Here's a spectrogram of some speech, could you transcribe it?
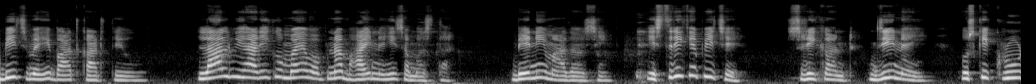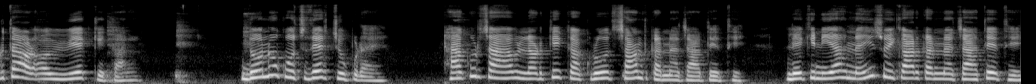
बीच में ही बात काटते हुए, लाल बिहारी को मैं अब अपना भाई नहीं समझता। बेनी माधव सिंह, स्त्री के पीछे? श्रीकंठ, जी नहीं, उसकी क्रूरता और अविवेक के कारण। दोनों कुछ देर चुप रहे। ठाकुर साहब लड़के का क्रोध शांत करना चाहते थे, लेकिन यह नहीं स्वीकार करना चाहते थे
